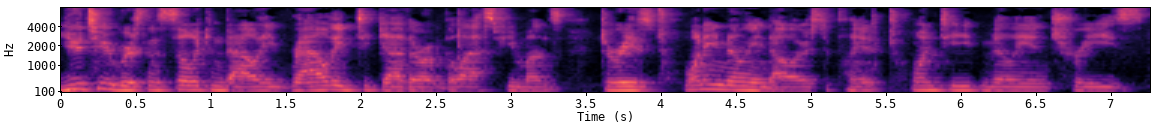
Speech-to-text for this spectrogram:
YouTubers in Silicon Valley rallied together over the last few months to raise $20 million to plant 20 million trees.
